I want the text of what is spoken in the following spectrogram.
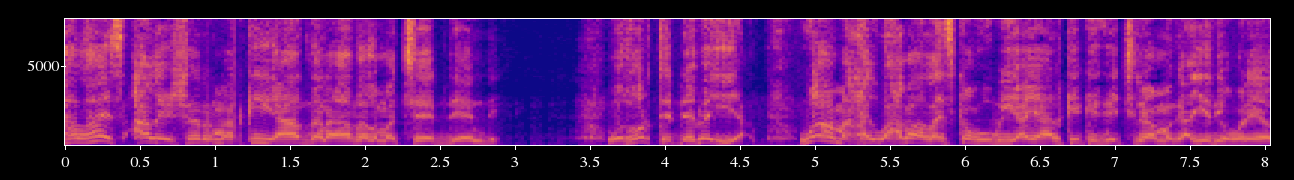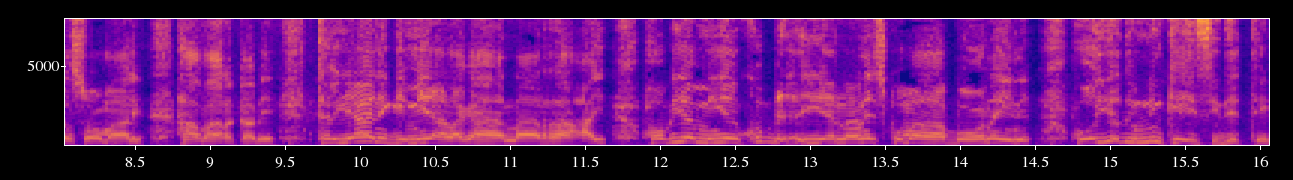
halhays calay sharmarkiya haddana hadal ma jeedheendhe war horta dhabaya waa maxay waxbaa layska hubiyaaye halkee kaga jiraa magacyadii hore ee soomaaliya habaar qabe talyaanigii miyaa laga hanaa raacay. Hobyo miyay ku bixiyeen? Naanays kuma habboonayn. Hooyadu ninkay sidatay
